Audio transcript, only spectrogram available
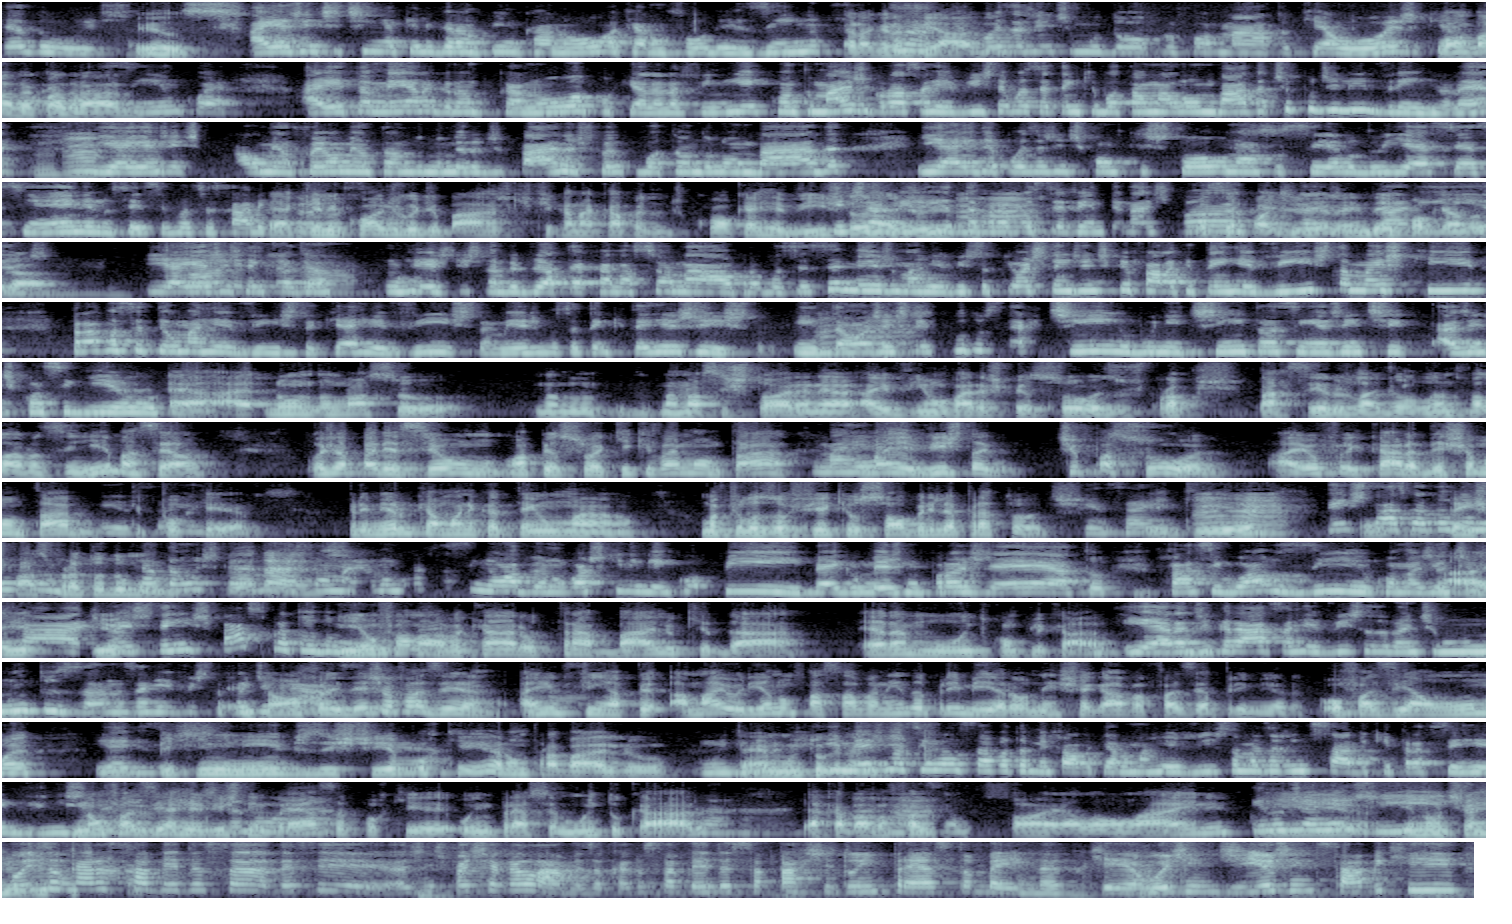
Reduz. Isso. Aí a gente tinha aquele grampinho canoa, que era um folderzinho. Era grampeado. Depois a gente mudou para o formato que é hoje, que Lombada é o quadrada. 5. É. Aí também era grampo canoa, porque ela era fininha, e quanto mais grossa a revista, você tem que botar uma lombada, tipo de livrinho, né? Uhum. E aí a gente foi aumentando o número de páginas, foi botando lombada, e aí depois a gente conquistou o nosso selo do ISSN, não sei se você sabe. Que é aquele você... código de barras que fica na capa de qualquer revista, que te né? habilita de... para você vender nas bancas, Você pode vender em qualquer lugar. E aí Olha, a gente tem que, que fazer um, um, registro na Biblioteca Nacional para você ser mesmo uma revista, porque hoje tem gente que fala que tem revista, mas que para você ter uma revista que é revista mesmo, você tem que ter registro. Então uhum. a gente tem tudo certinho, bonitinho. Então assim a gente a gente conseguiu. É, no, no nosso no, na nossa história, né? Aí vinham várias pessoas, os próprios parceiros lá de Orlando falaram assim: "Ih, Marcelo, hoje apareceu um, uma pessoa aqui que vai montar uma revista. uma revista tipo a sua". Aí eu falei, cara, deixa montar, Isso porque aí. primeiro que a Mônica tem uma, uma filosofia que o sol brilha para todos. Isso aí. E que uhum. tem espaço para todo tem mundo. espaço para todo mundo. Cada um escreve da sua Eu não gosto assim, óbvio, eu não gosto que ninguém copie, pegue o mesmo projeto, faça igualzinho como a gente aí, faz, mas eu, tem espaço para todo mundo. E eu falava, né? cara, o trabalho que dá era muito complicado. E era de graça a revista durante muitos anos, a revista foi então, de graça. Então eu falei, deixa eu fazer. Aí, enfim, a, a, maioria não passava nem da primeira, ou nem chegava a fazer a primeira. Ou fazia uma e pequenininha e desistia é. porque era um trabalho muito, né, muito grande. E mesmo assim lançava também, falava que era uma revista, mas a gente sabe que para ser revista... Não fazia revista, revista impressa, porque o impresso é muito caro. Uhum e acabava uhum. fazendo só ela online. E não tinha registro. E não tinha Depois registro. eu quero saber dessa, desse. A gente vai chegar lá, mas eu quero saber dessa parte do impresso também, né? Porque uhum. hoje em dia a gente sabe que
